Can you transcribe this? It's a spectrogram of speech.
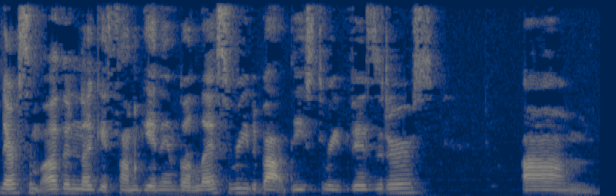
there's some other nuggets I'm getting, but let's read about these three visitors. Um,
